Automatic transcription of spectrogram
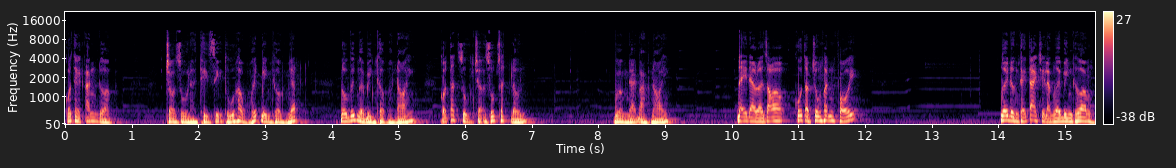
Có thể ăn được cho dù là thịt dị thú hồng huyết bình thường nhất Đối với người bình thường mà nói Có tác dụng trợ giúp rất lớn. Vương Đại Bạc nói Đây đều là do khu tập trung phân phối. Ngươi đừng thấy ta chỉ là người bình thường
